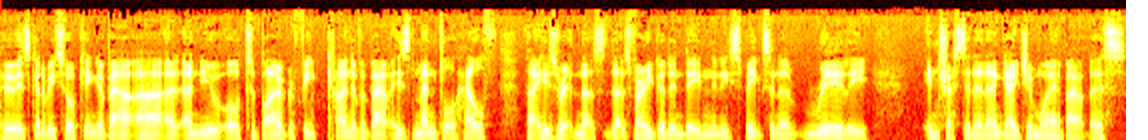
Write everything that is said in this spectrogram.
Who is going to be talking about uh, a, a, new autobiography, kind of about his mental health that he's written? That's that's very good indeed, and he speaks in a really interesting and engaging way about this.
